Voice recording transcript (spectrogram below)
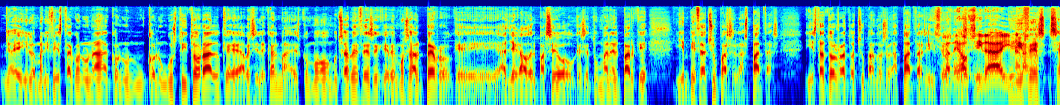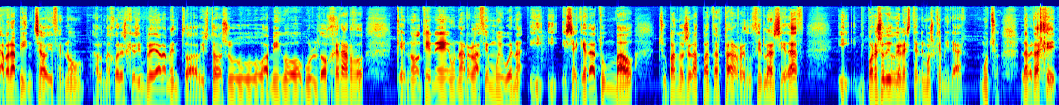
Y lo manifiesta con una con un, con un gustito oral que a ver si le calma. Es como muchas veces que vemos al perro que ha llegado del paseo o que se tumba en el parque y empieza a chuparse las patas. Y está todo el rato chupándose las patas. Y, dice, pues, y, dices, se habrá pinchado. Y dice, no, a lo mejor es que simple y llanamente ha visto a su amigo Bulldog Gerardo que no tiene una relación muy buena y, y se queda tumbado chupándose las patas para reducir la ansiedad. Y por eso digo que les tenemos que mirar mucho. La verdad es que,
